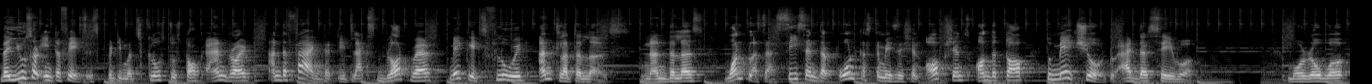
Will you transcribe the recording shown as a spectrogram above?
The user interface is pretty much close to stock Android and the fact that it lacks bloatware make it fluid and clutterless. Nonetheless, OnePlus has seasoned their own customization options on the top to make sure to add their savor. Moreover,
